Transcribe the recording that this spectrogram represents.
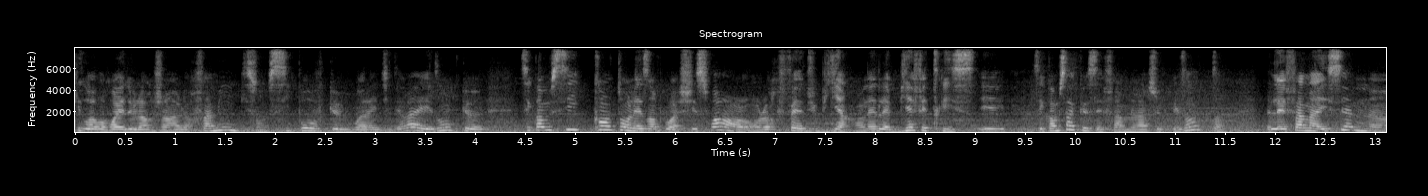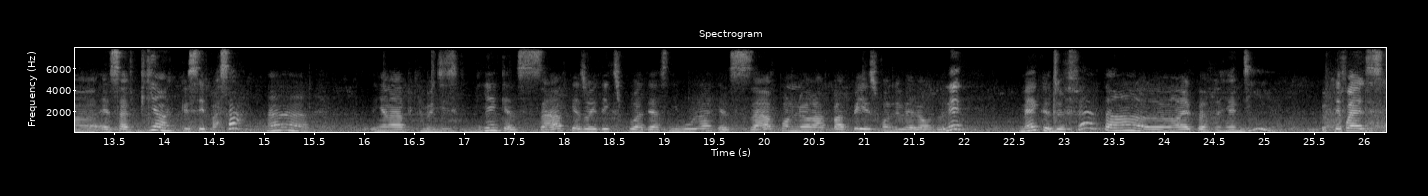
qui doivent envoyer de l'argent à leur famille, qui sont si pauvres que voilà, etc. Et donc, euh, c'est comme si quand on les emploie chez soi, on, on leur fait du bien, on est les bienfaitrices. Et c'est comme ça que ces femmes-là se présentent. Les femmes haïtiennes, euh, elles savent bien que c'est pas ça. hein. Il y en a qui me disent bien qu'elles savent qu'elles ont été exploitées à ce niveau-là, qu'elles savent qu'on ne leur a pas payé ce qu'on devait leur donner, mais que de fait, hein, euh, elles peuvent rien dire. Des fois, elles disent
